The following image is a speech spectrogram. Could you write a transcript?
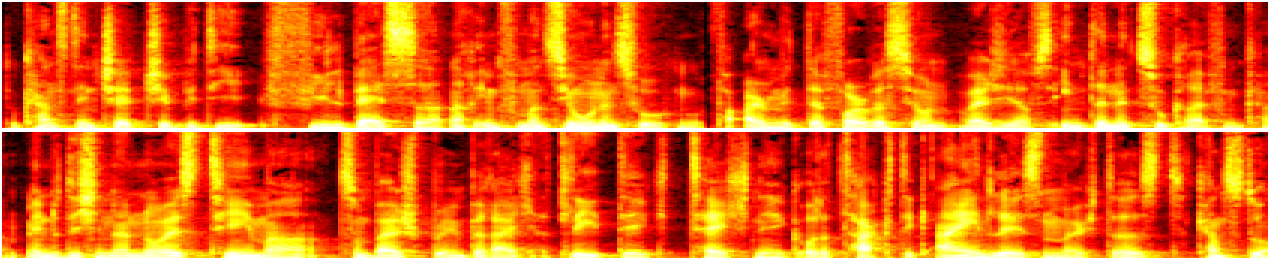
Du kannst in ChatGPT viel besser nach Informationen suchen, vor allem mit der Vollversion, weil sie aufs Internet zugreifen kann. Wenn du dich in ein neues Thema, zum Beispiel im Bereich Athletik, Technik oder Taktik einlesen möchtest, kannst du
